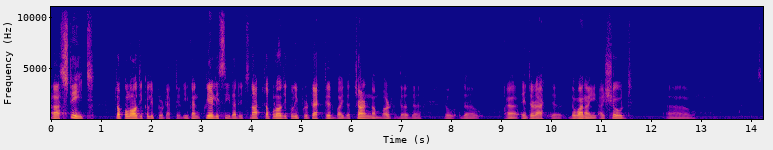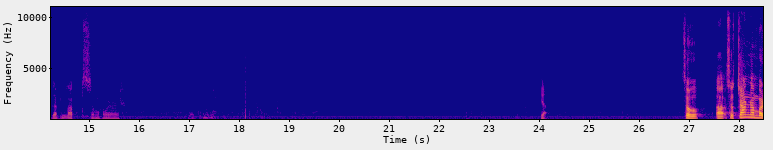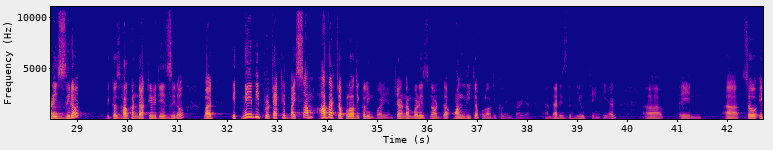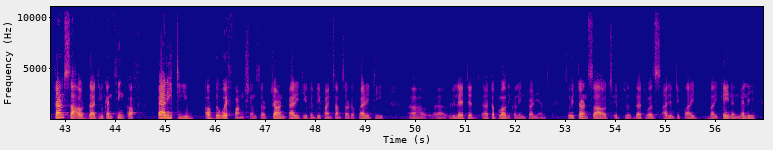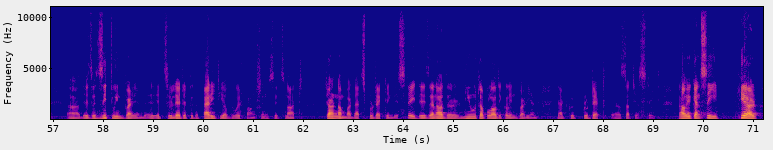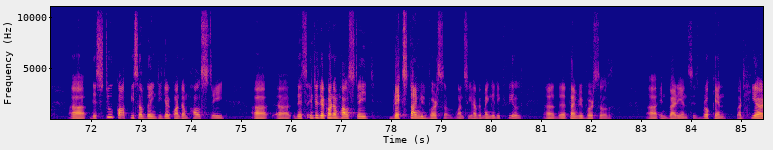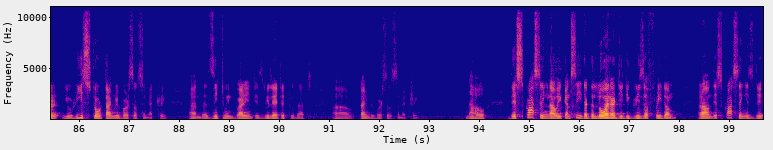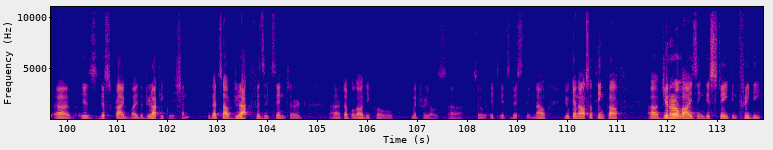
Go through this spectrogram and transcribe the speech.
a state topologically protected. You can clearly see that it's not topologically protected by the Chern number, the, the, the, the, uh, interact, uh, the one I, I showed. Uh, it's got locked somewhere. Yeah. So, uh, so Chern number is zero because Hall conductivity is zero, but it may be protected by some other topological invariant. Chern number is not the only topological invariant, and that is the new thing here. Uh, in, uh, so it turns out that you can think of parity of the wave functions or Chern parity. You can define some sort of parity uh, uh related uh, topological invariant. So it turns out it, that was identified by Kane and Mele uh, there's a Z2 invariant. It's related to the parity of the wave functions. It's not Chern number that's protecting this state. There is another new topological invariant that could protect such a state. Now you can see here, uh, there's two copies of the integer quantum Hall state. Uh, uh, this integer quantum Hall state breaks time reversal. Once you have a magnetic field, uh, the time reversal invariance is broken. But here you restore time reversal symmetry, and the Z2 invariant is related to that uh, time reversal symmetry. Now, this crossing, now you can see that the low energy degrees of freedom around this crossing is, de uh, is described by the Dirac equation. So that's how Dirac physics entered uh, topological materials. Uh, so it, it's this thing. Now, you can also think of uh, generalizing this state in 3D.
